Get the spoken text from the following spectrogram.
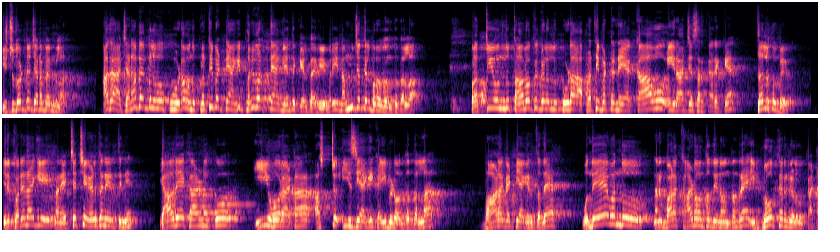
ಇಷ್ಟು ದೊಡ್ಡ ಜನ ಬೆಂಬಲ ಆದ್ರೆ ಆ ಜನ ಬೆಂಬಲವೂ ಕೂಡ ಒಂದು ಪ್ರತಿಭಟನೆ ಆಗಿ ಪರಿವರ್ತನೆ ಆಗಲಿ ಅಂತ ಕೇಳ್ತಾ ಇದೀವಿ. ಬರೀ ನಮ್ಮ ಜೊತೆಲಿ ಬರೋದು ಅಂತದಲ್ಲ. ಪ್ರತಿಯೊಂದು ತಾಲೂಕುಗಳಲ್ಲೂ ಕೂಡ ಆ ಪ್ರತಿಭಟನೆಯ ಕಾವು ಈ ರಾಜ್ಯ ಸರ್ಕಾರಕ್ಕೆ ತಲುಪಬೇಕು. ಇನ್ನು ಕೊನೆಯದಾಗಿ ನಾನು ಹೆಚ್ಚೆಚ್ಚು ಹೇಳ್ತಾನೆ ಇರ್ತೀನಿ. ಯಾವುದೇ ಕಾರಣಕ್ಕೂ ಈ ಹೋರಾಟ ಅಷ್ಟು ಈಸಿಯಾಗಿ ಕೈ ಬಿಡುವಂಥದ್ದಲ್ಲ. ಬಹಳ ಗಟ್ಟಿಯಾಗಿರ್ತದೆ. ಒಂದೇ ಒಂದು ನನಗೆ ಬಹಳ ಕಾಡುವಂಥದ್ದು ಏನು ಅಂತಂದ್ರೆ ಈ ಬ್ರೋಕರ್ಗಳು ಕಾಟ.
